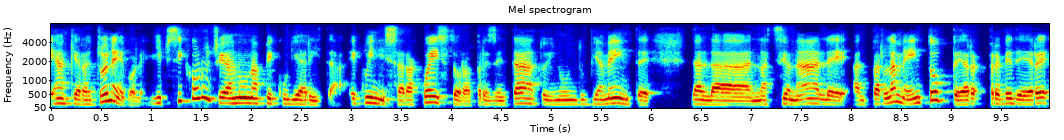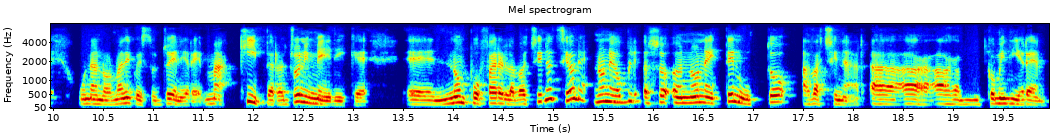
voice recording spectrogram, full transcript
è anche ragionevole. Gli psicologi hanno una peculiarità e quindi sarà questo rappresentato indubbiamente dalla nazionale al Parlamento per prevedere una norma di questo genere, ma chi per ragioni mediche eh, non può fare la vaccinazione non è, non è tenuto a vaccinare, a, a, a, come dire,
